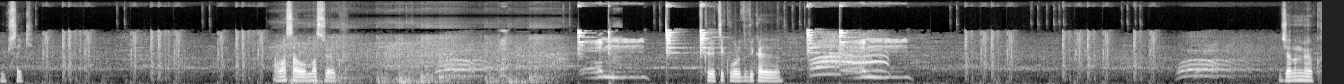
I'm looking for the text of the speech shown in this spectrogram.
yüksek. Ama savunması yok. Kritik vurdu dikkat edin. Canım yok.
